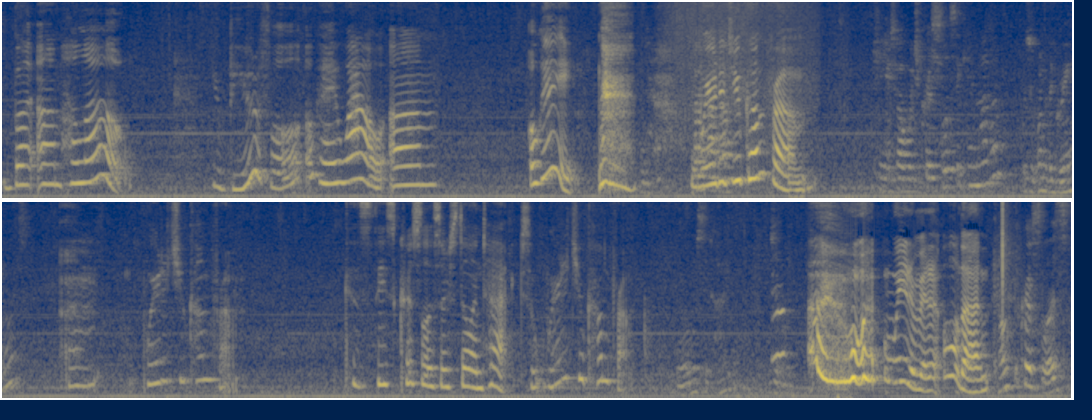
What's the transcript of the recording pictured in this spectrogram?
But, um, hello. You're beautiful. Okay, wow. Um, okay. Where did you come from? Can you tell which chrysalis it came out of? Was it one of the green ones? Um, where did you come from? Because these chrysalis are still intact, so where did you come from? Where was it hiding? Wait a minute, hold on. Count the chrysalis.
